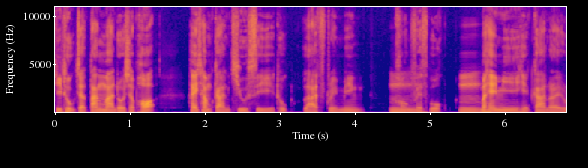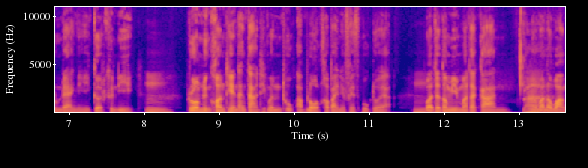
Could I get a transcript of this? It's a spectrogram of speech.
ที่ถูกจัดตั้งมาโดยเฉพาะให้ทำการ QC ทุก live streaming ของอืม Facebook อืมไม่ให้มีเหตุการณ์อะไรรุนแรงอย่างนี้เกิดขึ้นอีกอืมรวมถึงคอนเทนต์ต่าง ๆ ที่มันถูกอัปโหลดเข้าไปใน Facebook ด้วยอะอืม ว่าจะต้องมีมาตรการอ่าระมัดระวัง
